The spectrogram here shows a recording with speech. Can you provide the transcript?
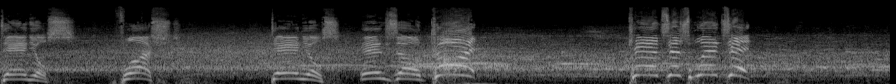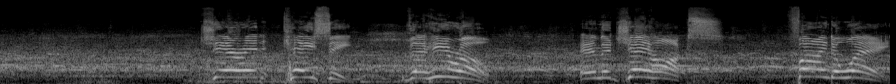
Daniels, flushed. Daniels, end zone, caught! Kansas wins it! Jared Casey, the hero, and the Jayhawks find a way.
